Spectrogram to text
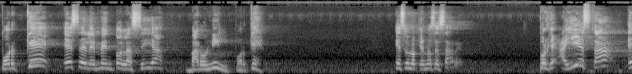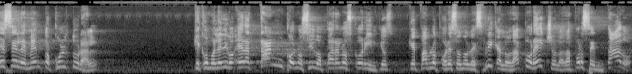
¿Por qué ese elemento la hacía varonil? ¿Por qué? Eso es lo que no se sabe. Porque ahí está ese elemento cultural que como le digo, era tan conocido para los corintios que Pablo por eso no lo explica, lo da por hecho, lo da por sentado.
